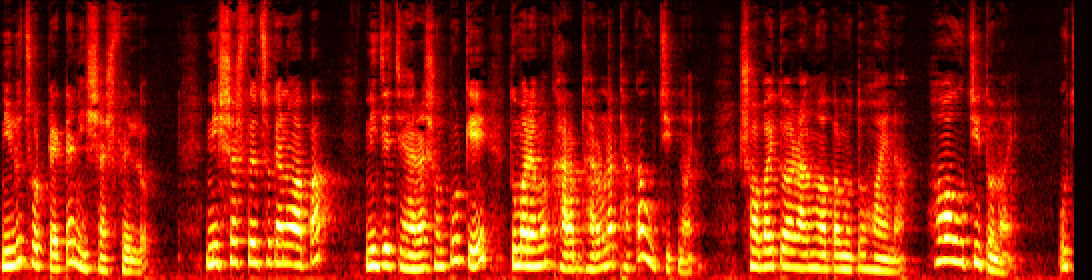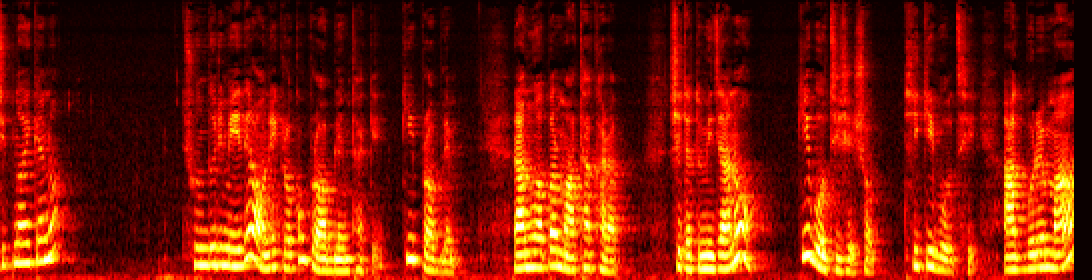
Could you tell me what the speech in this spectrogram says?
নীলু ছোট্ট একটা নিঃশ্বাস ফেলল। নিঃশ্বাস ফেলছো কেন, আপা? নিজের চেহারা সম্পর্কে তোমার এমন খারাপ ধারণা থাকা উচিত নয়। সবাই তো আর রানু আপার মতো হয় না। হওয়া উচিতও নয়। উচিত নয় কেন? সুন্দরী মেয়েদের অনেক রকম প্রবলেম থাকে। কি প্রবলেম রানু আপার মাথা খারাপ। সেটা তুমি জানো? কি বলছিস সেসব ঠিকই বলছি। আকবরের মা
